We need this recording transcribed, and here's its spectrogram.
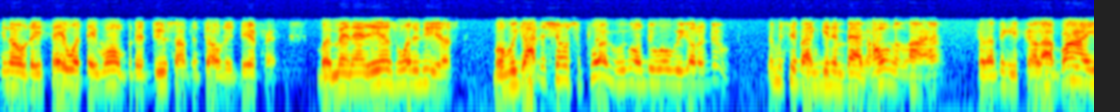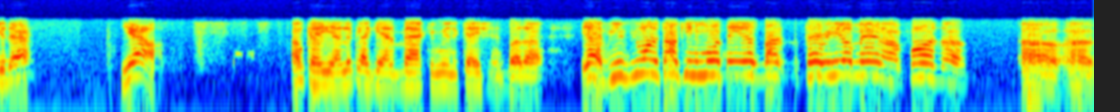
you know, they say what they want, but they do something totally different. But man, that is what it is. But we got to show support. We're gonna do what we're gonna do. Let me see if I can get him back on the line because I think he fell out. Brian, you there? Yeah. Okay, yeah, looked like he had a bad communication, but uh, yeah, if you if you want to talk any more things about Prairie Hill, man, uh, as far as uh, uh, uh,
